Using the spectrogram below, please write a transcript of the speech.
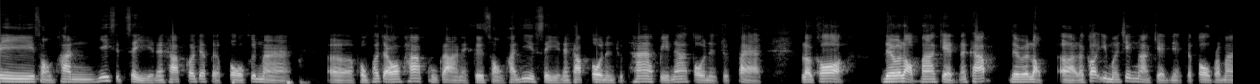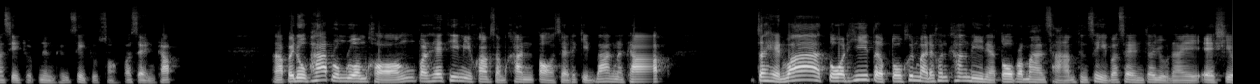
ปี 2024 นะครับก็จะเติบโตขึ้นมาผมเข้าใจว่าภาพตรงกลางเนี่ยคือ 2024 นะครับโต 1.5 ปีหน้าโต 1.8 แล้วก็ develop market นะครับ develop เอ่อแล้วก็ emerging market เนี่ยจะโตประมาณ 4.1 ถึง 4.2%ครับไปดูภาพรวมๆของประเทศที่มีความสำคัญต่อเศรษฐกิจบ้างนะครับ จะเห็นว่าตัวที่เติบโตขึ้นมาได้ค่อนข้างดีเนี่ยโตประมาณ 3-4%จะอยู่ในเอเชีย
